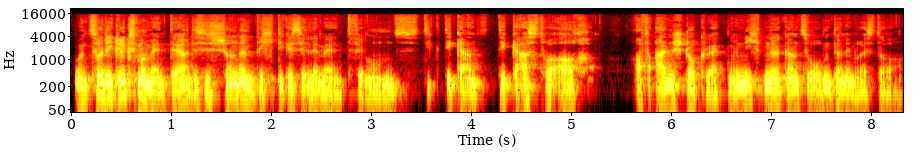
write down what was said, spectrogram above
Und so die Glücksmomente, ja, das ist schon ein wichtiges Element für uns, die, die, die Gastro auch auf allen Stockwerken und nicht nur ganz oben dann im Restaurant.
